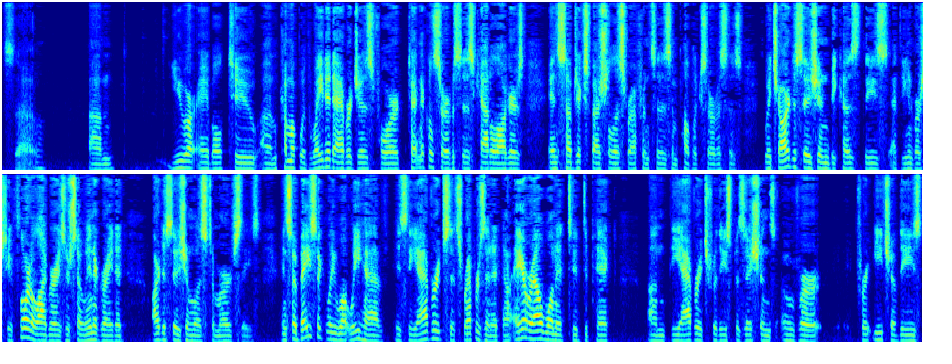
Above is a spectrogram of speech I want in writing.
So um, you are able to um, come up with weighted averages for technical services, catalogers, and subject specialist references and public services, which our decision, because these at the University of Florida libraries are so integrated, our decision was to merge these. And so basically what we have is the average that's represented. Now ARL wanted to depict um, the average for these positions over for each of these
